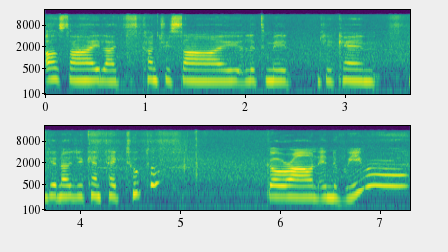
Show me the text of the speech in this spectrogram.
outside, like countryside, a little bit. You can, you know, you can take tuk tuk, go around in the river,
